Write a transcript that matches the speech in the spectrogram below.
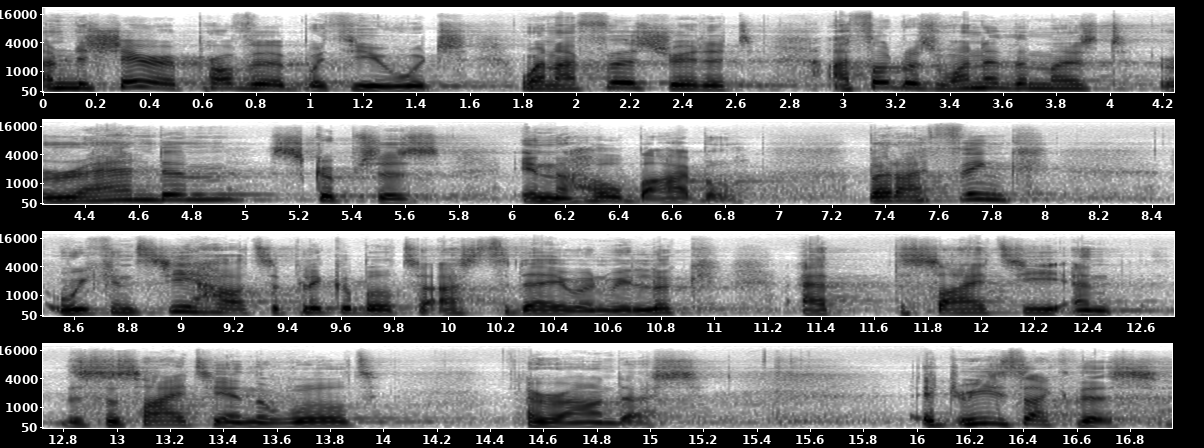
I'm going to share a proverb with you, which when I first read it, I thought was one of the most random scriptures in the whole Bible. But I think we can see how it's applicable to us today when we look at the society and the society and the world around us. It reads like this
